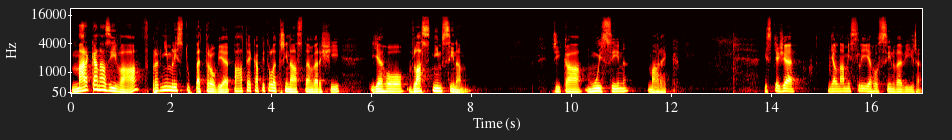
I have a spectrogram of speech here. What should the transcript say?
Marka nazývá v prvním listu Petrově, 5. kapitole 13. verši, jeho vlastním synem říká můj syn Marek. Jistě, že měl na mysli jeho syn ve víře,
